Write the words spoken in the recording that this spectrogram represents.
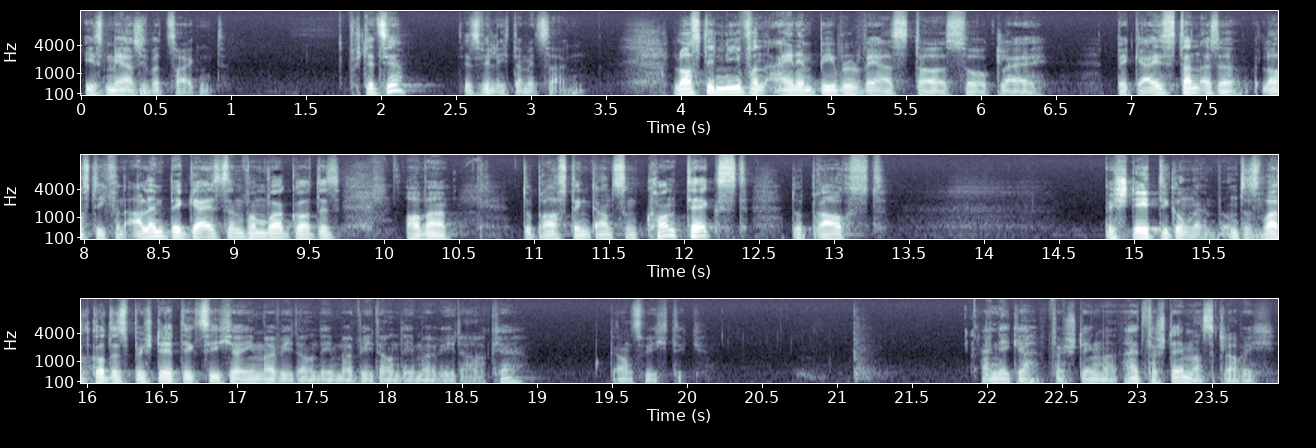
ist mehr als überzeugend. Versteht ihr? Das will ich damit sagen. Lass dich nie von einem Bibelvers da so gleich begeistern. Also lass dich von allem begeistern vom Wort Gottes, aber du brauchst den ganzen Kontext, du brauchst Bestätigungen. Und das Wort Gottes bestätigt sich ja immer wieder und immer wieder und immer wieder. Okay? Ganz wichtig. Einige verstehen heute verstehen wir es, glaube ich.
